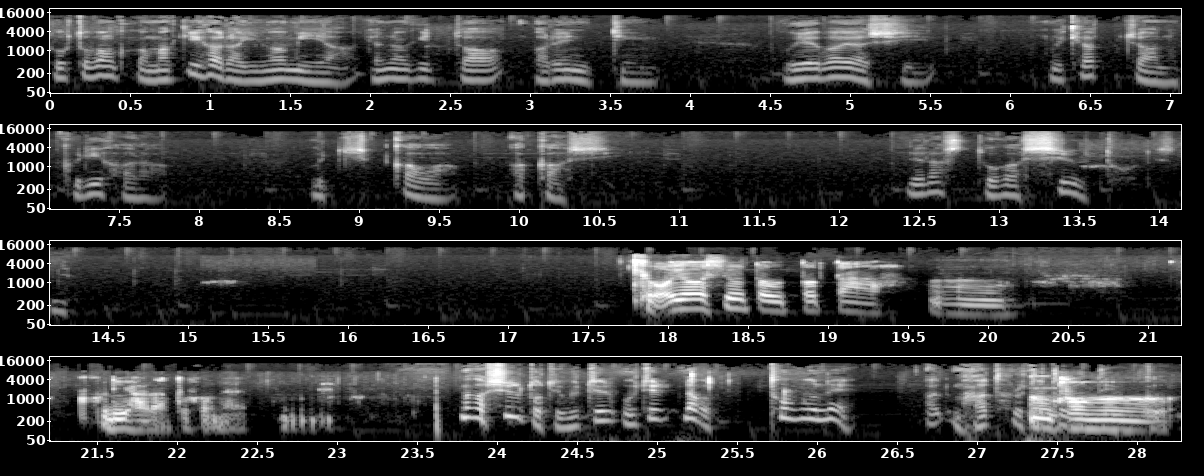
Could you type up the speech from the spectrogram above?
ソフトバンクが牧原、今宮、柳田、バレンティン、上林、でキャッチャーの栗原、内川、明石、で、ラストが周東ですね。教養シュート打っとった。うん。栗原とかね。なんかシュートって打てる、打てる、なんか飛ぶね。あまあ、当たるとうん、飛ぶっていう飛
